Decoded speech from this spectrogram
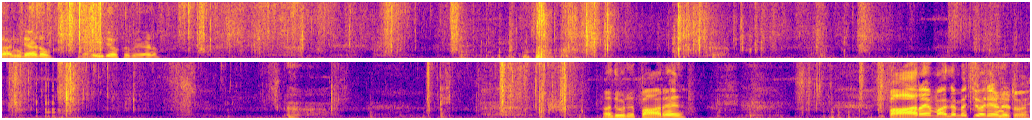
തന്റെടും ധൈര്യമൊക്കെ വേണം. അതുകൊണ്ട് പാറ പാറ വലം വെച്ച് വരെയാണ് കേട്ടോ.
